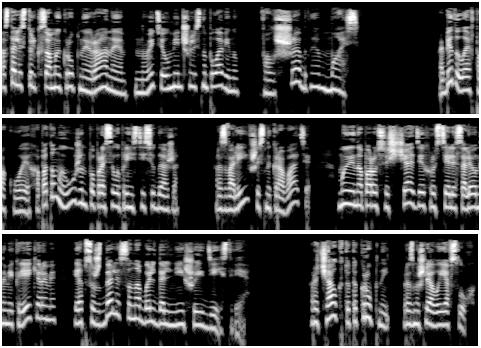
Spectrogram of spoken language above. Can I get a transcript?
Остались только самые крупные раны, но и те уменьшились наполовину. Волшебная мазь! Обедала я в покоях, а потом и ужин попросила принести сюда же. Развалившись на кровати, мы на пару с исчадия хрустели солеными крекерами и обсуждали с Аннабель дальнейшие действия. «Рычал кто-то крупный», — размышляла я вслух.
